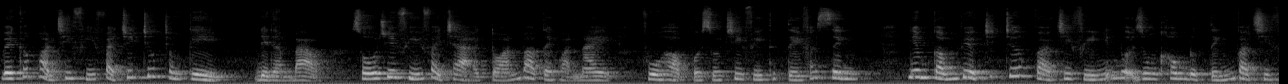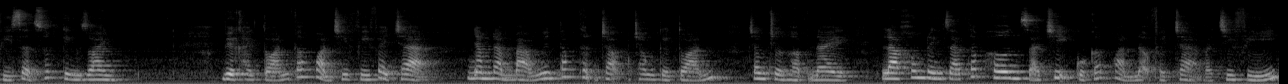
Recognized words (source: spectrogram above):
về các khoản chi phí phải trích trước trong kỳ. Để đảm bảo, số chi phí phải trả hạch toán vào tài khoản này phù hợp với số chi phí thực tế phát sinh. Nghiêm cấm việc trích trước và chi phí những nội dung không được tính vào chi phí sản xuất kinh doanh. Việc hạch toán các khoản chi phí phải trả nhằm đảm bảo nguyên tắc thận trọng trong kế toán. Trong trường hợp này là không đánh giá thấp hơn giá trị của các khoản nợ phải trả và chi phí.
